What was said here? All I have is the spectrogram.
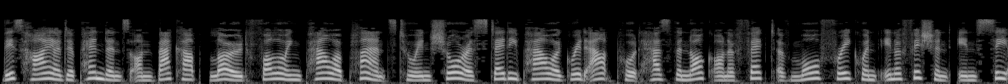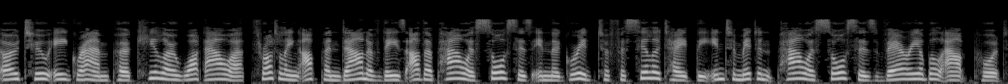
this higher dependence on backup, load following power plants to ensure a steady power grid output has the knock-on effect of more frequent inefficient in CO2 e gram per kilowatt-hour throttling up and down of these other power sources in the grid to facilitate the intermittent power sources variable output.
